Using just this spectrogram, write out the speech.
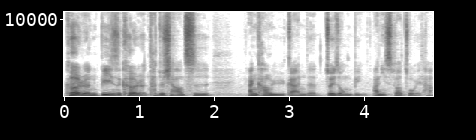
客人毕竟是客人，他就想要吃安康鱼干的最终饼啊，你是不是要做给他？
